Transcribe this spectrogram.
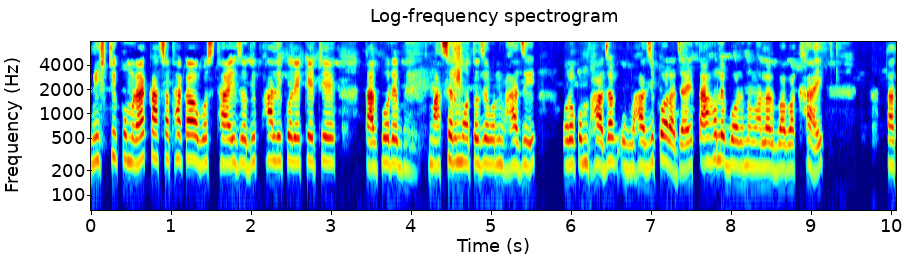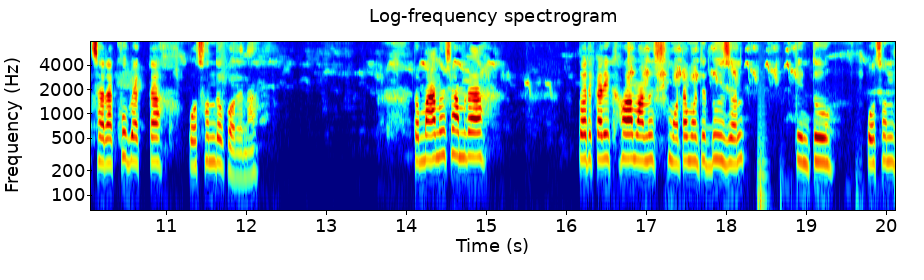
মিষ্টি কুমড়া কাঁচা থাকা অবস্থায় যদি ফালি করে কেটে তারপরে মাছের মতো যেমন ভাজি, ওরকম ভাজা, ভাজি করা যায়, তাহলে বর্ণমালার বাবা খায়। তাছাড়া খুব একটা পছন্দ করে না। তো মানুষ আমরা তরকারি খাওয়া মানুষ মোটামুটি দুইজন, কিন্তু পছন্দ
